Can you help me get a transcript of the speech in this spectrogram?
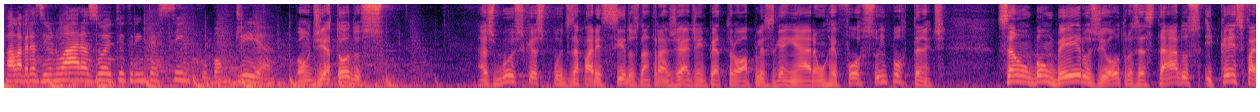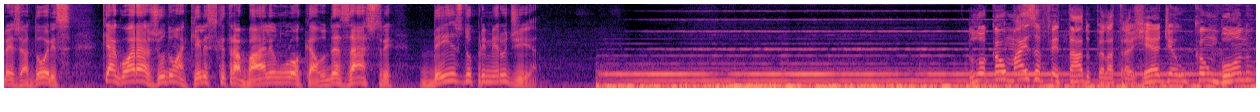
Fala Brasil no ar às 8h35. Bom dia. Bom dia a todos. As buscas por desaparecidos na tragédia em Petrópolis ganharam um reforço importante. São bombeiros de outros estados e cães farejadores que agora ajudam aqueles que trabalham no local do desastre desde o primeiro dia. No local mais afetado pela tragédia, o cão Bono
